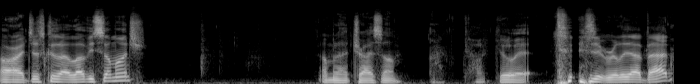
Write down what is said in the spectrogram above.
All right, just because I love you so much, I'm going to try some. Don't do it. Is it really that bad?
